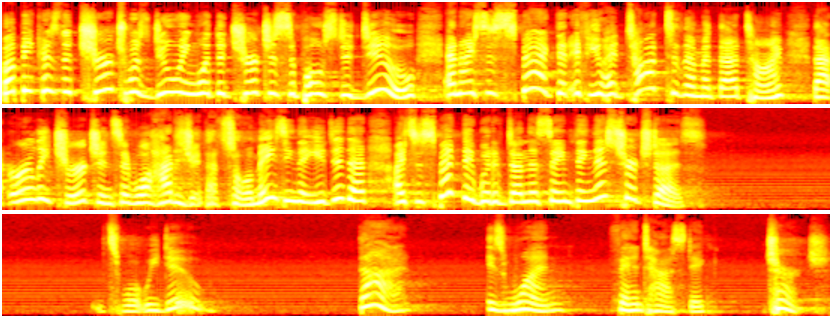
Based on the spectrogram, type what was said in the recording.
but because the church was doing what the church is supposed to do. And I suspect that if you had talked to them at that time, that early church, and said, Well, how did you? That's so amazing that you did that. I suspect they would have done the same thing this church does. It's what we do. That is one fantastic church.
